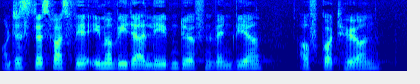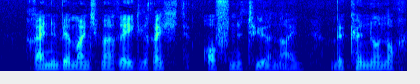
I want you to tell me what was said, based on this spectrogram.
Und das ist das, was wir immer wieder erleben dürfen. Wenn wir auf Gott hören, rennen wir manchmal regelrecht offene Türen ein. Und wir können nur noch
